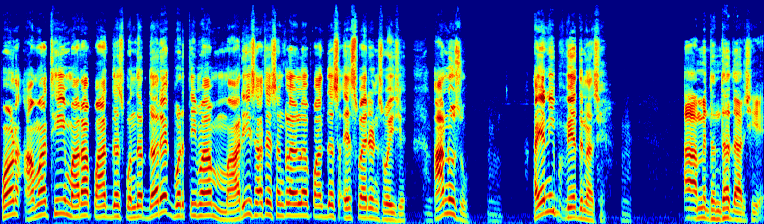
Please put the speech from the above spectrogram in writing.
પણ આમાંથી મારા પાંચ દસ પંદર દરેક ભરતીમાં મારી સાથે સંકળાયેલા પાંચ દસ એસ્પાયરન્ટ્સ હોય છે. આનું શું? અહીંયાની વેદના છે. આ અમે ધંધાદાર છીએ.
